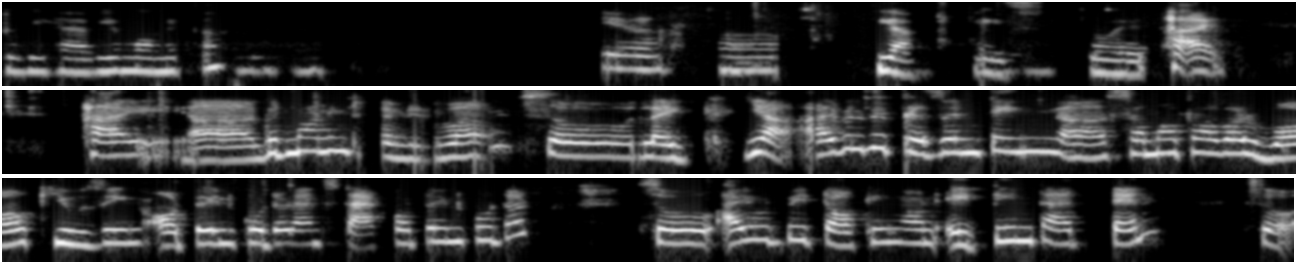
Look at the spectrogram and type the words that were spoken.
Do we have you, Moumita? Yeah. Uh, yeah, please go ahead. Hi. Hi, uh, good morning to everyone. So, like, yeah, I will be presenting uh, some of our work using autoencoder and stack autoencoder. So, I would be talking on 18th at 10. So,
